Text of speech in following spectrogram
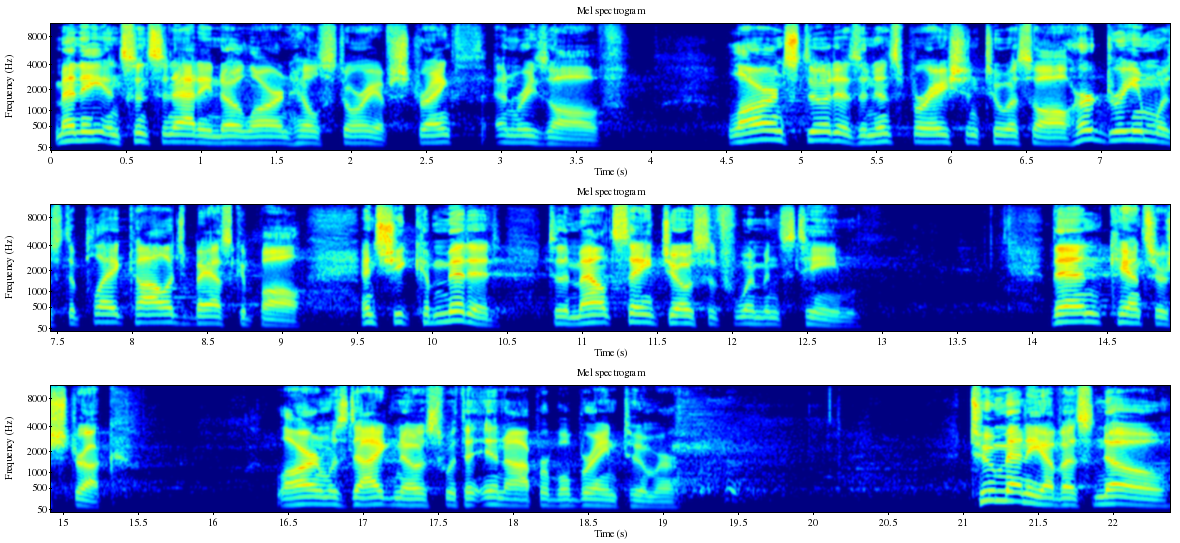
Many in Cincinnati know Lauren Hill's story of strength and resolve. Lauren stood as an inspiration to us all. Her dream was to play college basketball, and she committed to the Mount St. Joseph women's team. Then cancer struck. Lauren was diagnosed with an inoperable brain tumor. Too many of us know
